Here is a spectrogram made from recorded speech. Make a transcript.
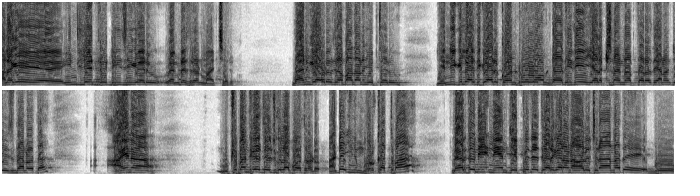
అలాగే ఇంటెలిజెంట్ డీజీ గారు వెంకటేశ్వరరావుని మార్చారు. దానికి ఎవరు సమాధానం చెప్తారు? ఎన్నికల అధికారి కంట్రోల్లో ఉంటుంది ఇది ఎలక్షన్ అయిన తర్వాత అనౌన్స్ చేసిన తర్వాత ఆయన ముఖ్యమంత్రిగా తెలుసుకోలేకపోతున్నాడు. అంటే ఇది మూర్ఖత్వమా? లేకపోతే నేను చెప్పిందే జరగాలన్న ఆలోచన అన్నది ఇప్పుడు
